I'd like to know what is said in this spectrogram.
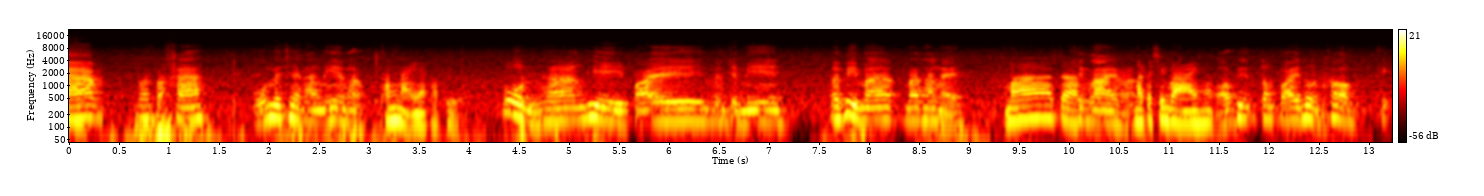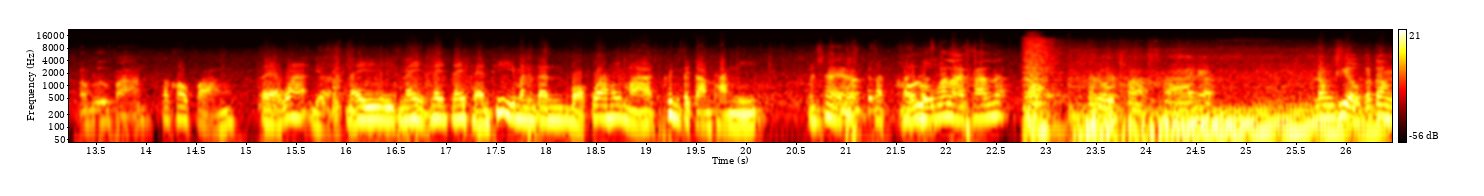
ครับดอยปากคา โอ้ไม่ใช่ทางนี้ครับ ทั้งไหนอะครับพี่ปุ่นทางที่ไปมันจะมี เออพี่มามาทางไหน มาจากเชียงรายเหรอมาจากเชียงรายครับอ๋อพี่ต้องไปนู่นเข้าอำเภอฝางต้องเข้าฝาง แต่ว่าเดี๋ยวในในในในแผนที่มันดันบอกว่าให้มาขึ้นไปตามทางนี้ ไม่ใช่ครับมันมัน เขาลงมาหลายคันแล้ว ถ้าโดยปากคาเนี่ยนักท่องเที่ยวก็ต้อง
